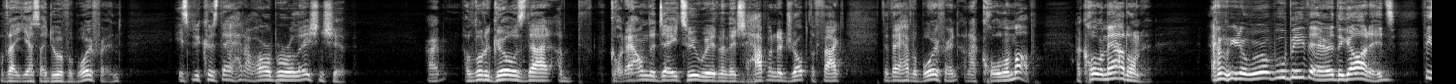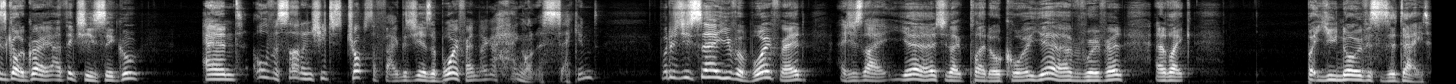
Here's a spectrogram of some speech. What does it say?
of that, yes, I do have a boyfriend, is because they had a horrible relationship. Right? A lot of girls that I've got out on the day two with, and they just happen to drop the fact that they have a boyfriend, and I call them up. I call them out on it. And, you know, we'll, we'll be there in the gardens. Things go great. I think she's single. And all of a sudden, she just drops the fact that she has a boyfriend. I go, hang on a second. What did you say? You have a boyfriend? And she's like, yeah. She's like, playing all coy. Yeah, I have a boyfriend. And I'm like, but you know this is a date.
